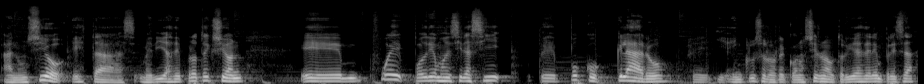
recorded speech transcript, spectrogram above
anunció estas medidas de protección fue, podríamos decir así, eh, poco claro, eh, e incluso lo reconocieron autoridades de la empresa,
